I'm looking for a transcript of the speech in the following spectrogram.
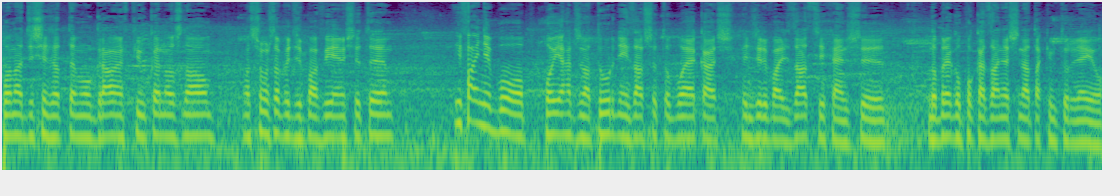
Ponad 10 lat temu grałem w piłkę nożną, znaczy można powiedzieć bawiłem się tym. I fajnie było pojechać na turniej, zawsze to była jakaś chęć rywalizacji, chęć y, dobrego pokazania się na takim turnieju.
